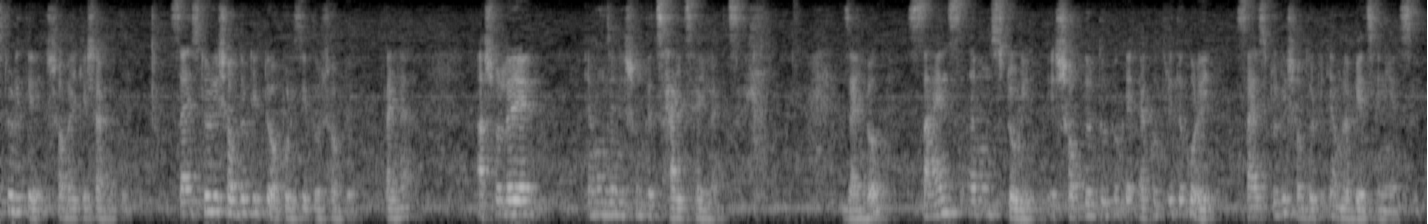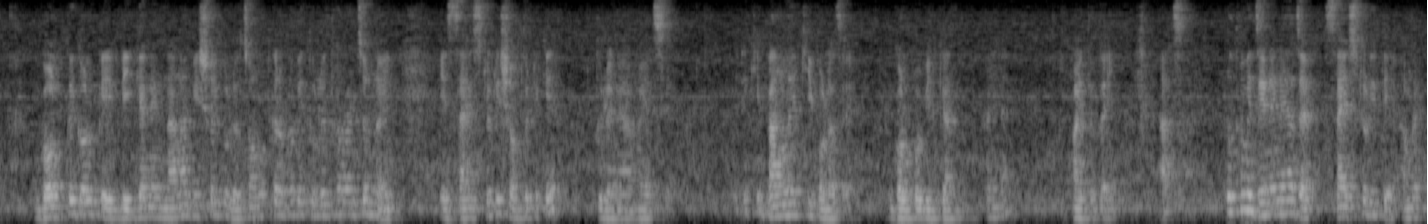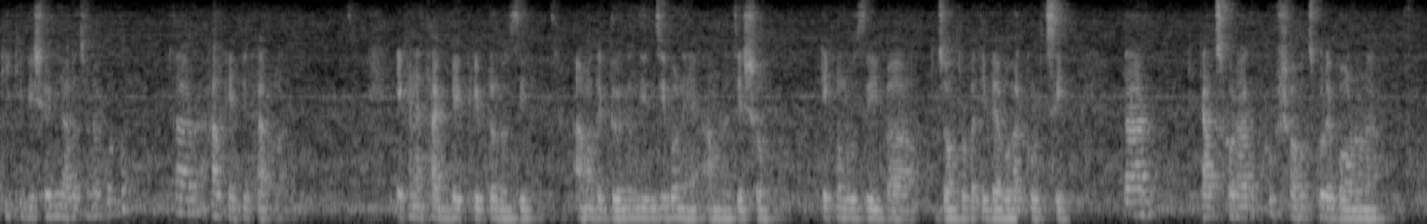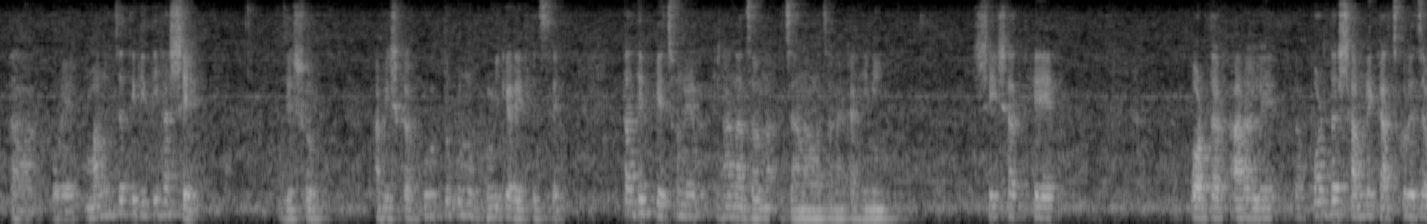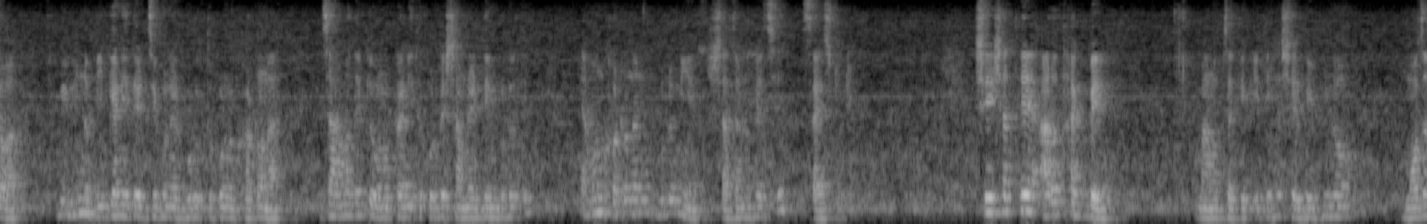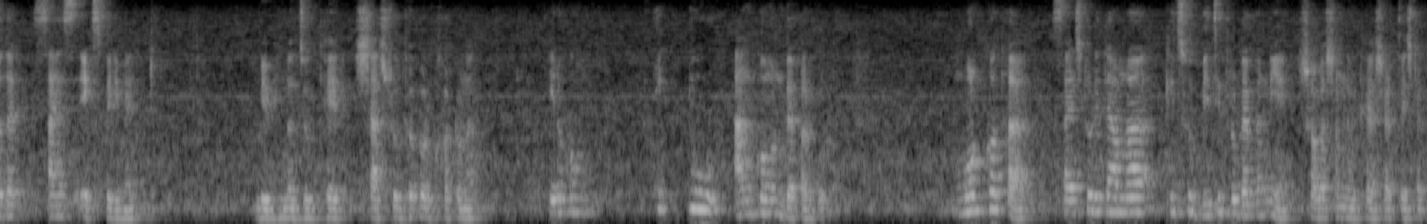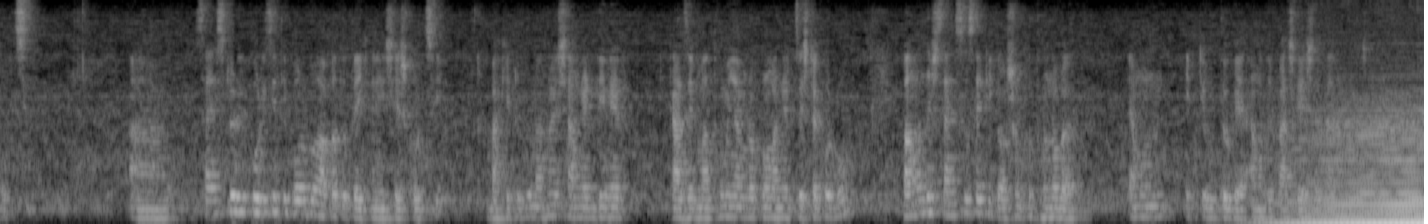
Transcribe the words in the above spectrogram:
স্টোরিতে সবাইকে স্বাগত। সায়েন্স স্টোরি শব্দটি একটু অপরিচিত শব্দ, তাই না? আসলে কেমন জানি শুনতে ছাই ছাই লাগছে। যাই হোক সায়েন্স এবং স্টোরি এই শব্দ দুটোকে একত্রিত করেই সায়েন্স স্টোরি শব্দটিকে আমরা বেছে নিয়েছি। গল্পে গল্পে বিজ্ঞানের নানা বিষয়গুলো চমৎকারভাবে তুলে ধরার জন্যই এই সায়েন্স স্টোরি শব্দটিকে তুলে নেওয়া হয়েছে। এটা কি বাংলায় কি বলা যায়? গল্প বিজ্ঞান, তাই না? হয়তো তাই। আচ্ছা প্রথমে জেনে নেওয়া যাক সায়েন্স স্টোরিতে আমরা কি কি বিষয় নিয়ে আলোচনা করব। তার হালকা একটি ধারণা। এখানে থাকবে ক্রিপ্টোলজি আমাদের দৈনন্দিন জীবনে আমরা যেসব টেকনোলজি বা যন্ত্রপাতি ব্যবহার করছি, তার কাজ করার খুব সহজ করে বর্ণনা, তারপরে মানব মানবজাতির ইতিহাসে যেসব আবিষ্কার গুরুত্বপূর্ণ ভূমিকা রেখেছে, তাদের পেছনের নানা জানা জানা অজানা কাহিনী। সেই সাথে পর্দার আড়ালে বা পর্দার সামনে কাজ করে যাওয়া বিভিন্ন বিজ্ঞানীদের জীবনের গুরুত্বপূর্ণ ঘটনা যা আমাদেরকে অনুপ্রাণিত করবে সামনের দিনগুলোতে, এমন ঘটনাগুলো নিয়ে সাজানো হয়েছে সায়েন্স স্টোরি সেই সাথে আরও থাকবে মানবজাতির ইতিহাসের বিভিন্ন মজাদার সায়েন্স এক্সপেরিমেন্ট, বিভিন্ন যুদ্ধের শ্বাসরুদ্ধকর ঘটনা, এরকম একটু আনকমন ব্যাপারগুলো। মোট কথা সায়েন্স স্টোরিতে আমরা কিছু বিচিত্র ব্যাপার নিয়ে সবার সামনে উঠে আসার চেষ্টা করছি। আর সায়েন্স স্টোরির পরিচিতি পর্ব আপাতত এখানেই শেষ করছি। বাকিটুকু না হয় সামনের দিনের কাজের মাধ্যমেই আমরা প্রমাণের চেষ্টা করব। বাংলাদেশ সায়েন্স সোসাইটিকে অসংখ্য ধন্যবাদ। এমন একটি উদ্যোগে আমাদের পাশে এসে জন্য।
